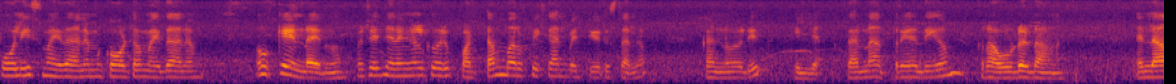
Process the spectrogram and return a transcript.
പോലീസ് മൈതാനം കോട്ട മൈതാനം ഒക്കെ ഉണ്ടായിരുന്നു. പക്ഷേ ജനങ്ങൾക്ക് ഒരു പട്ടം പറപ്പിക്കാൻ പറ്റിയൊരു സ്ഥലം കണ്ണൂരിൽ ഇല്ല. കാരണം അത്രയധികം ആണ്. എല്ലാ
